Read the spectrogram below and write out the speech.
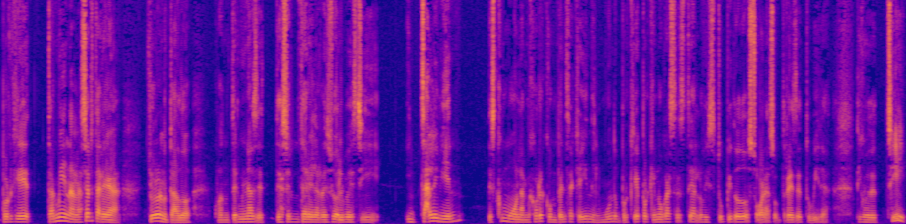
Porque también al hacer tarea, yo lo he notado, cuando terminas de, hacer tu tarea y la resuelves y, y sale bien, es como la mejor recompensa que hay en el mundo. ¿Por qué? Porque no gastaste a lo estúpido dos horas o tres de tu vida. Digo, de, sí,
